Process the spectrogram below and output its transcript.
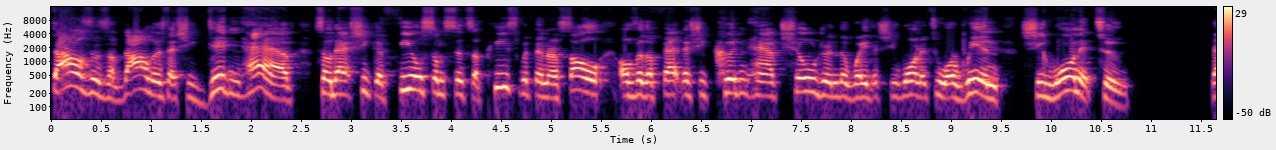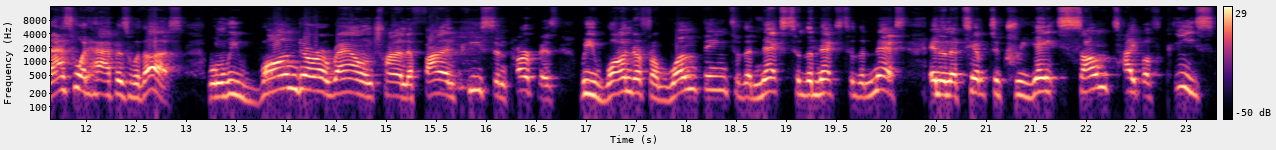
thousands of dollars that she didn't have so that she could feel some sense of peace within her soul over the fact that she couldn't have children the way that she wanted to or when she wanted to. That's what happens with us. When we wander around trying to find peace and purpose, we wander from one thing to the next, to the next, to the next in an attempt to create some type of peace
